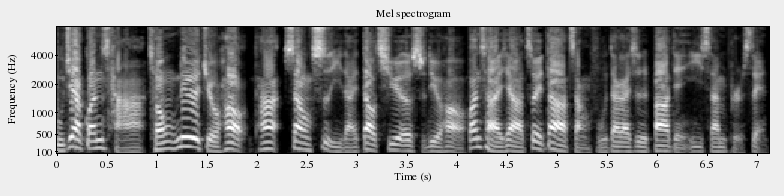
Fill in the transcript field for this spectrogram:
股价观察，从六月九号它上市以来到七月二十六号，观察一下最大涨幅大概是八点一三 percent。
